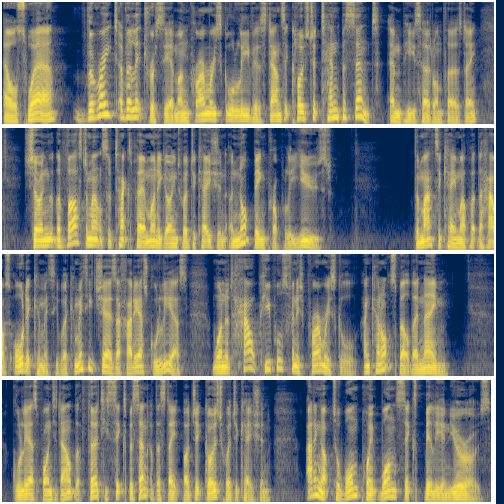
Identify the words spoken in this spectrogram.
Elsewhere, the rate of illiteracy among primary school leavers stands at close to 10%, MPs heard on Thursday, showing that the vast amounts of taxpayer money going to education are not being properly used. The matter came up at the House Audit Committee, where committee chair Zacharias Koulias wondered how pupils finish primary school and cannot spell their name. Koulias pointed out that 36% of the state budget goes to education, adding up to 1.16 billion euros.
